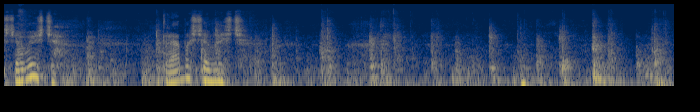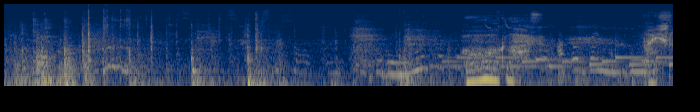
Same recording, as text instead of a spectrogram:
Ще вище. Треба ще вище. О, клас. Вийшли.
